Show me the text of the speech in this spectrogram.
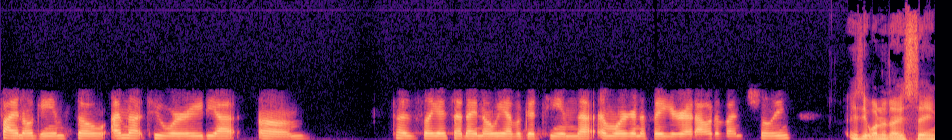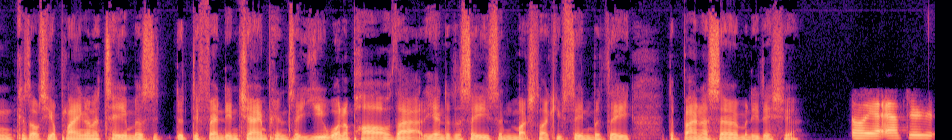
final game, so I'm not too worried yet. Um, because like I said, I know we have a good team that, and we're gonna figure it out eventually. Is it one of those things? Because obviously you're playing on a team as the defending champions that you want a part of that at the end of the season, much like you've seen with the the banner ceremony this year. Oh yeah, after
